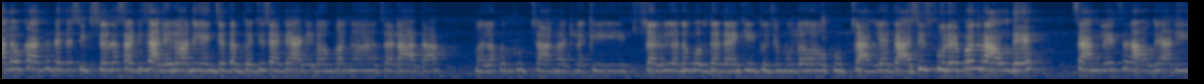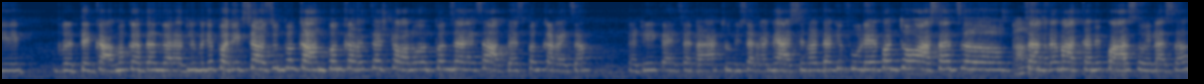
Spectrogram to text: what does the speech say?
आलो का तर त्याच्या शिक्षणासाठीच आलेलो आणि यांच्या तब्येतीसाठी आलेलो. पण चला आता. मला पण खूप छान वाटलं की सर्वजण बोलतात आहे की तुझी मुलं खूप चांगले आहेत. अशीच पुढे पण राहू दे. चांगलेच राहू दे आणि प्रत्येक कामं करतात घरातली म्हणजे परीक्षा असून पण काम पण करायचं स्टॉलवर पण जायचं अभ्यास पण करायचा. तर ठीक आहे चला. तुम्ही सर्वांनी आशीर्वाद द्या की पुढे पण तो असाच चांगल्या मार्काने पास होईल असं.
